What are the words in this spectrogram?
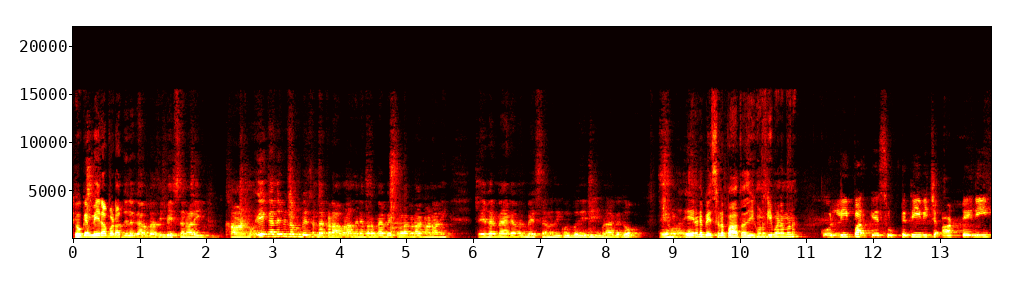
ਕਿਉਂਕਿ ਮੇਰਾ ਬੜਾ ਦਿਲ ਕਰਦਾ ਸੀ ਬੇਸਣ ਵਾਲੀ ਖਾਣ ਨੂੰ। ਇਹ ਕਹਿੰਦੇ ਵੀ ਤੁਹਾਨੂੰ ਬੇਸਣ ਦਾ ਕੜਾਹ ਬਣਾ ਦੇਣੇ ਪਰ ਮੈਂ ਬੇਸਣ ਵਾਲਾ ਕੜਾਹ ਖਾਣਾ ਨਹੀਂ। ਤੇ ਫਿਰ ਮੈਂ ਕਿਹਾ ਮੈਨੂੰ ਬੇਸਣ ਦੀ ਕੋਈ ਵਧੀਆ ਚੀਜ਼ ਬਣਾ ਕੇ ਦਿਓ। ਇਹ ਹੁਣ ਇਹ ਇਹਨਾਂ ਨੇ ਬੇਸਣ ਪਾਤਾ ਸੀ ਹੁਣ ਕੀ ਬਣਾ ਮਨ? ਕੋਲੀ ਭਰ ਕੇ ਸੁੱਟਤੀ ਵਿੱਚ ਆਟੇ ਦੀ।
